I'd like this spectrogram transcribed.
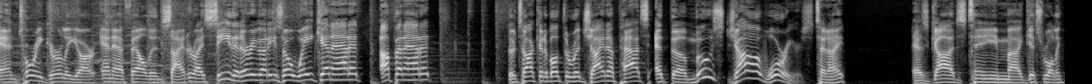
and Tori Gurley, our NFL insider. I see that everybody's awake and at it, up and at it. They're talking about the Regina Pats at the Moose Jaw Warriors tonight as God's team uh, gets rolling.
